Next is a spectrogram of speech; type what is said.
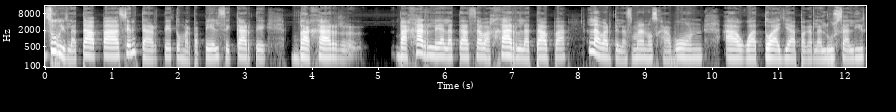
subir la tapa, sentarte, tomar papel, secarte, bajar, bajarle a la taza, bajar la tapa, lavarte las manos, jabón, agua, toalla, apagar la luz, salir.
